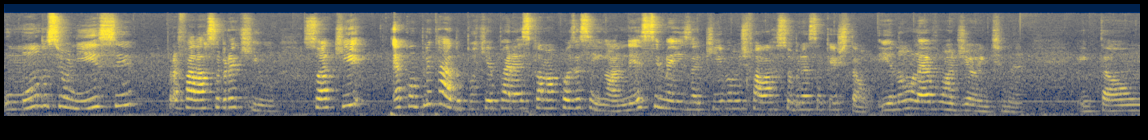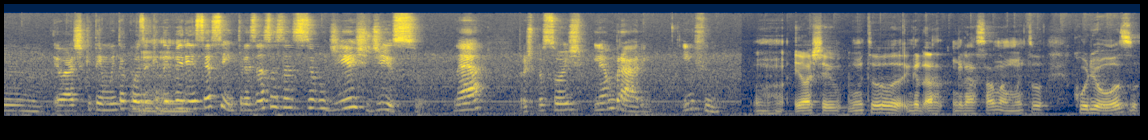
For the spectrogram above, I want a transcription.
o mundo se unisse para falar sobre aquilo. Só que é complicado, porque parece que é uma coisa assim, ó, nesse mês aqui vamos falar sobre essa questão. E não levam adiante, né? Então, eu acho que tem muita coisa uhum. que deveria ser assim, 365 dias disso, né? Para as pessoas lembrarem. Enfim. Uhum. Eu achei muito engra engraçado, não, muito curioso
